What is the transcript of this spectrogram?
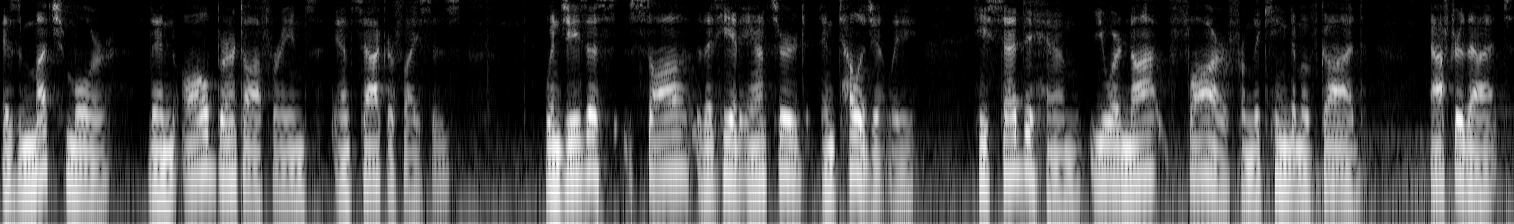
is much more than all burnt offerings and sacrifices. When Jesus saw that he had answered intelligently, he said to him, You are not far from the kingdom of God. After that,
